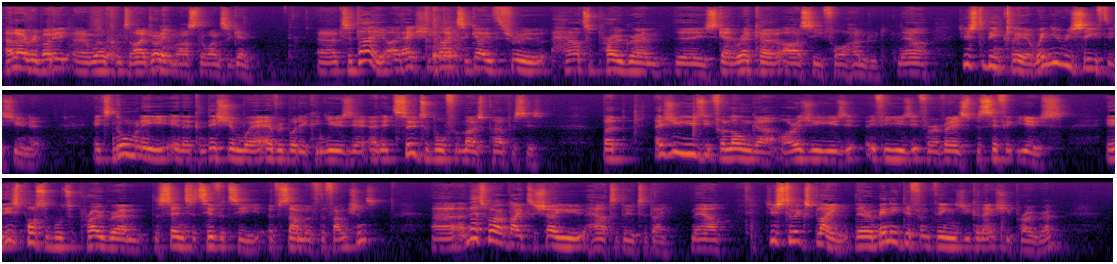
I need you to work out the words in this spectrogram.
Hello everybody and welcome to Hydraulic Master once again. Uh, today I'd actually like to go through how to program the Scanreco RC400. Now just to be clear, when you receive this unit it's normally in a condition where everybody can use it and it's suitable for most purposes. But as you use it for longer or as you use it, if you use it for a very specific use, it is possible to program the sensitivity of some of the functions. Uh, and that's what I'd like to show you how to do today. Now, just to explain, there are many different things you can actually program.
